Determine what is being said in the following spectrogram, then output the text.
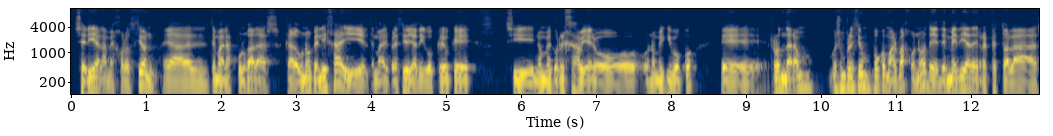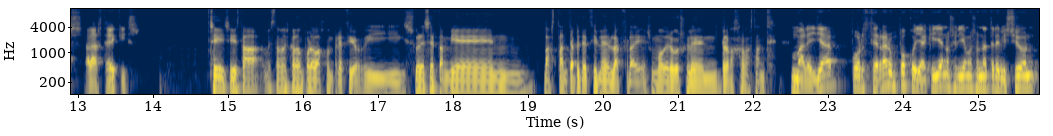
sería la mejor opción. El tema de las pulgadas, cada uno que elija, y el tema del precio, ya digo, creo que si no me corrige Javier o, no me equivoco, eh, rondará un, es un precio un poco más bajo, ¿no? De, media de respecto a las, a las CX. Sí, sí, está, está un escalón por debajo en precio y suele ser también bastante apetecible en el Black Friday. Es un modelo que suelen rebajar bastante. Vale, ya por cerrar un poco, y aquí ya no seríamos una televisión,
